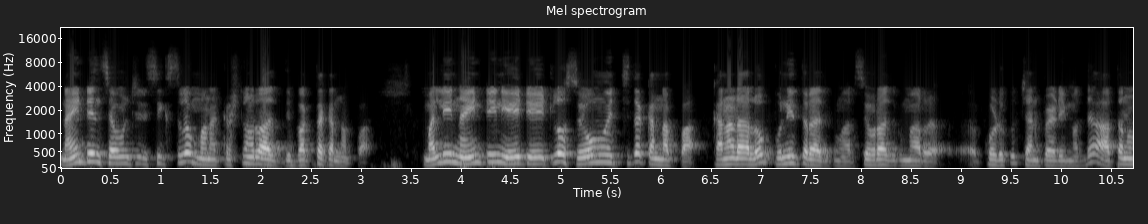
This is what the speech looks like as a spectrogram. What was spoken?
నైన్టీన్ సెవెంటీ సిక్స్లో మన కృష్ణరాజ్ ది భక్త కన్నప్ప. మళ్ళీ నైన్టీన్ ఎయిటీ ఎయిట్లో శివమోచిత కన్నప్ప. కన్నడలో పునీత్ రాజ్ కుమార్ శివరాజ్ కుమార్ కొడుకు చనిపోయాడు ఈ మధ్య. అతను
